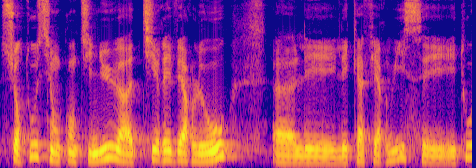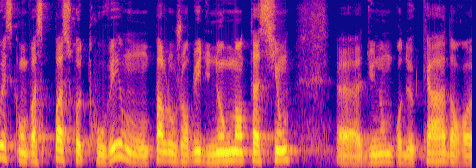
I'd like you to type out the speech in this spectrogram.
surtout si on continue à tirer vers le haut euh, les, cafés ruisses et, tout? Est-ce qu'on ne va pas se retrouver? On parle aujourd'hui d'une augmentation euh, du nombre de cadres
